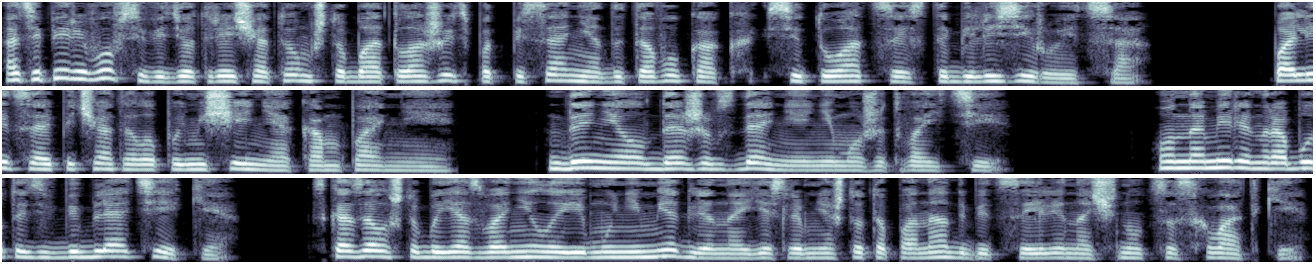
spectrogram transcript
а теперь и вовсе ведет речь о том, чтобы отложить подписание до того, как ситуация стабилизируется. Полиция опечатала помещение компании. Дэниел даже в здание не может войти. Он намерен работать в библиотеке. Сказал, чтобы я звонила ему немедленно, если мне что-то понадобится или начнутся схватки.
